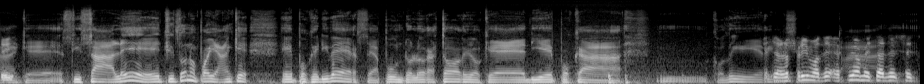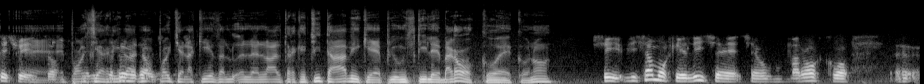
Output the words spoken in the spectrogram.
eh, sì. si sale e ci sono poi anche epoche diverse, appunto l'oratorio che è di epoca mh, così... È la prima, de- prima, metà del Settecento. Eh, e poi, arriva, no, poi c'è la chiesa, l'altra che citavi, che è più in stile barocco, ecco, no? Sì, diciamo che lì c'è, c'è un barocco eh,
